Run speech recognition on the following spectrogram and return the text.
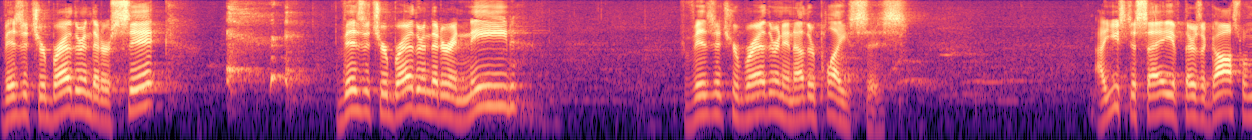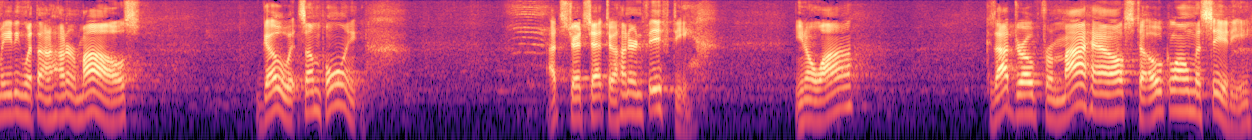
Visit your brethren that are sick. Visit your brethren that are in need. Visit your brethren in other places. I used to say if there's a gospel meeting within 100 miles, go at some point. I'd stretch that to 150. You know why? Because I drove from my house to Oklahoma City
